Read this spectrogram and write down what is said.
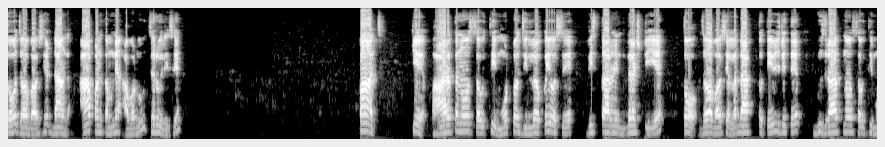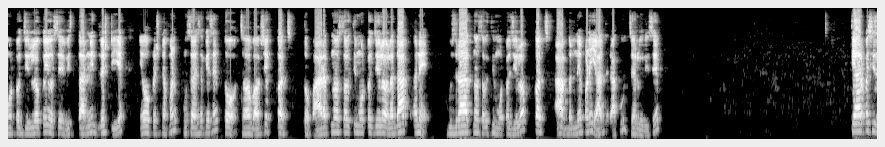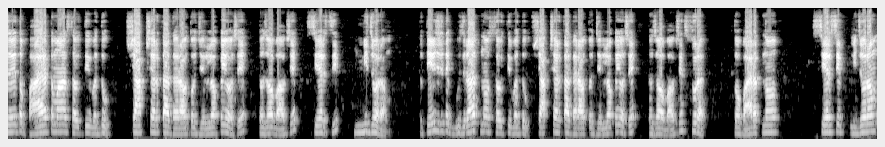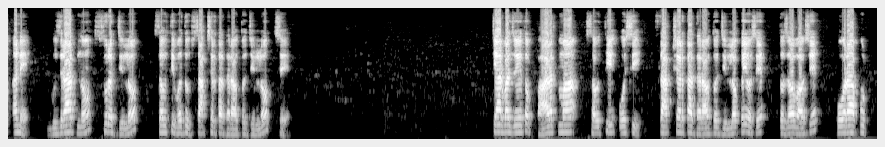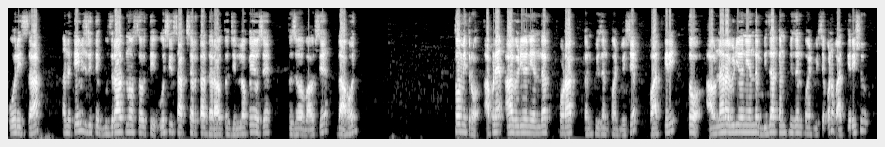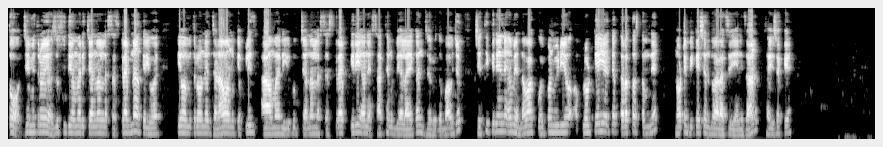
તો જવાબ આવશે ડાંગ. આ પણ તમને આવડવું જરૂરી છે. પાંચ. કે ભારતનો સૌથી મોટો જિલ્લો કયો છે? વિસ્તારની દ્રષ્ટિએ તો જવાબ આવશે લદાખ તો તેવી જ રીતે ગુજરાતનો સૌથી મોટો જિલ્લો કયો છે? વિસ્તારની દ્રષ્ટિએ એવો પ્રશ્ન પણ પૂછાઈ શકે છે. તો જવાબ આવશે કચ્છ. તો ભારતનો સૌથી મોટો જિલ્લો લદાખ અને ગુજરાતનો સૌથી મોટો જિલ્લો કચ્છ. આ બંને પણ યાદ રાખવું જરૂરી છે. ત્યાર પછી જોઈએ તો ભારતમાં સૌથી વધુ સાક્ષરતા ધરાવતો જિલ્લો કયો છે? તો જવાબ આવશે શેરસી મિઝોરમ. તો તેવી જ રીતે ગુજરાતનો સૌથી વધુ સાક્ષરતા ધરાવતો જિલ્લો કયો છે? તો જવાબ આવશે સુરત. તો ભારતનો શેરશીપ મિઝોરમ અને ગુજરાતનો સુરત જિલ્લો સૌથી વધુ સાક્ષરતા ધરાવતો જિલ્લો છે. ત્યારબાદ જોઈએ તો ભારતમાં સૌથી ઓછી સાક્ષરતા ધરાવતો જિલ્લો કયો છે? તો જવાબ આવશે કોરાપુટ, ઓરિસ્સા. અને તેવી જ રીતે ગુજરાતનો સૌથી ઓછી સાક્ષરતા ધરાવતો જિલ્લો કયો છે? તો જવાબ આવશે દાહોદ. તો મિત્રો, આપણે આ વિડીયોની અંદર થોડાક કન્ફ્યુઝન પોઈન્ટ વિશે વાત કરી. તો આવનારા વિડીયોની અંદર બીજા કન્ફ્યુઝન પોઈન્ટ વિશે પણ વાત કરીશું. તો જે મિત્રોએ હજુ સુધી અમારી ચેનલને સબસ્ક્રાઇબ ન કરી હોય, તેવા મિત્રોને જણાવવાનું કે પ્લીઝ આ અમારી યુટ્યુબ ચેનલને સબસ્ક્રાઇબ કરી અને સાથેનું બેલ આઇકન જરૂર દબાવજો. જેથી કરીને અમે નવા કોઈ પણ વીડિયો અપલોડ કરીએ કે તરત જ તમને નોટિફિકેશન દ્વારા છે, એની જાણ થઈ શકે.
